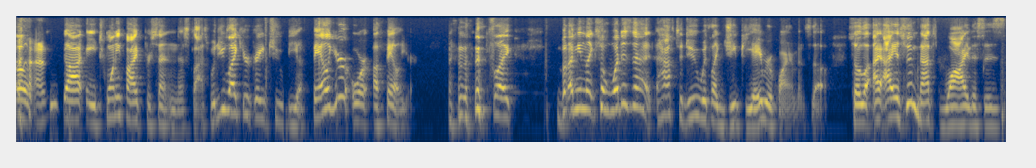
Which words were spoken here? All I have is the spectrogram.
oh, you got a 25% in this class. Would you like your grade to be a failure or a failure? And it's like, but I mean, like, so what does that have to do with like GPA requirements though? So I, I assume that's why this is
